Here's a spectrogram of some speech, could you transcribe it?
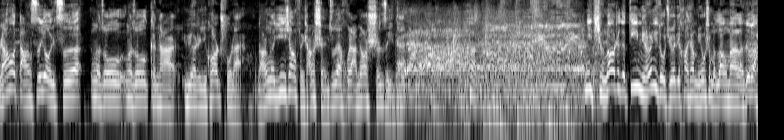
然后当时有一次，我就我就跟他约着一块儿出来，当时我印象非常深，就在胡家庙十字一带。你听到这个地名，你都觉得好像没有什么浪漫了，对吧？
